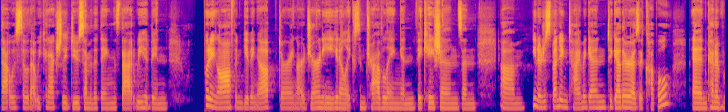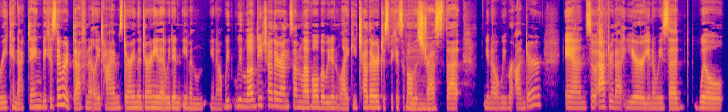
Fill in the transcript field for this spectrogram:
that was so that we could actually do some of the things that we had been putting off and giving up during our journey, you know, like some traveling and vacations and, um, you know, just spending time again together as a couple and kind of reconnecting because there were definitely times during the journey that we didn't even, you know, we, we loved each other on some level, but we didn't like each other just because of all mm. the stress that you know we were under. And so after that year you know we said we'll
